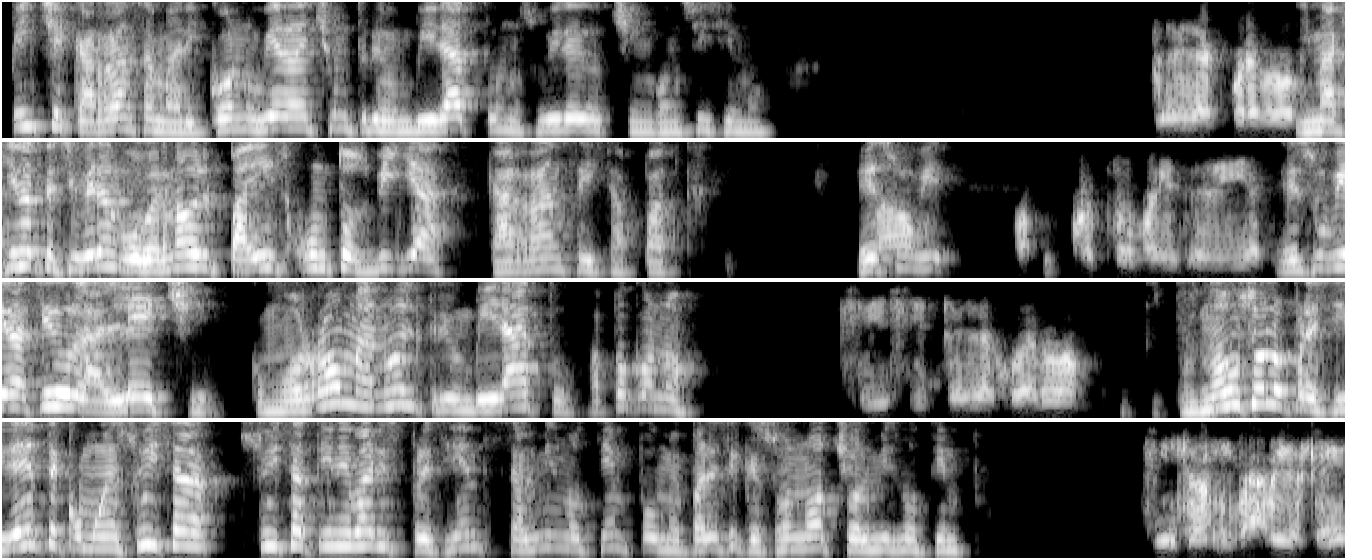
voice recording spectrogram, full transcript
Pinche Carranza, maricón, hubieran hecho un triunvirato, nos hubiera ido chingoncísimo. Estoy de acuerdo. Imagínate si hubieran gobernado el país juntos Villa, Carranza y Zapata. Eso, No. hubi- eso hubiera sido la leche, como Roma, ¿no? El triunvirato, ¿a poco no? Sí, sí, estoy de acuerdo. Pues no un solo presidente, como en Suiza. Suiza tiene varios presidentes al mismo tiempo, me parece que son ocho al mismo tiempo. Sí, son varios, ¿eh?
